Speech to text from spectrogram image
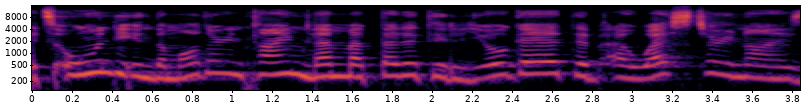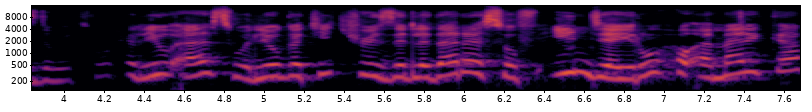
It's only in the modern time لما ابتدت اليوجا تبقى westernized وتروح ال US واليوجا teachers اللي درسوا في India يروحوا أمريكا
